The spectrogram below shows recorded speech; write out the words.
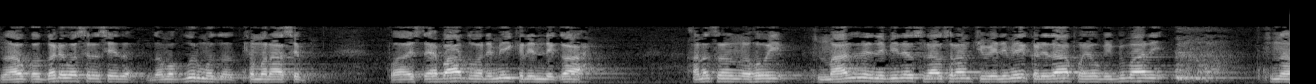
ناو کو گڑ وسر سے دو مقدور مناسب۔ فاستحباب ولمی کلنکاح انس ہوئی مال نبی نے صلی اللہ علیہ وسلم چویلی میں کڑدا پيو بی بیماری نہ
